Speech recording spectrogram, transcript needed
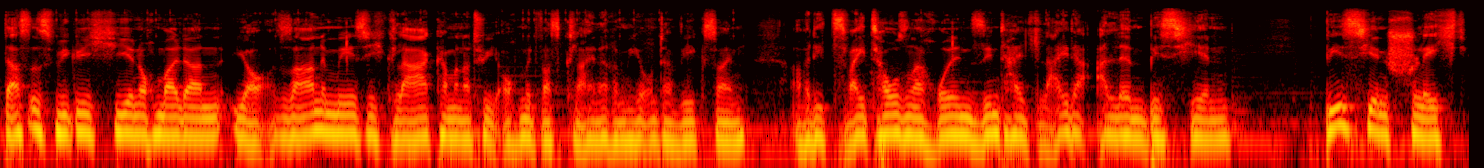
das ist wirklich hier nochmal dann, ja, sahnemäßig. Klar kann man natürlich auch mit was kleinerem hier unterwegs sein. Aber die 2000er Rollen sind halt leider alle ein bisschen, bisschen schlecht.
